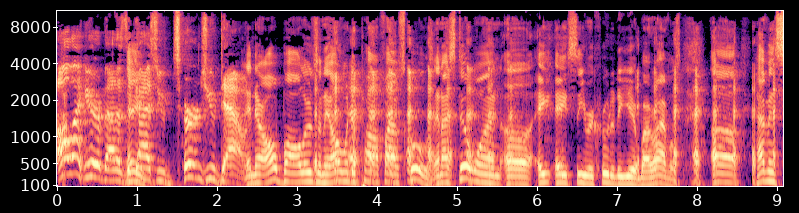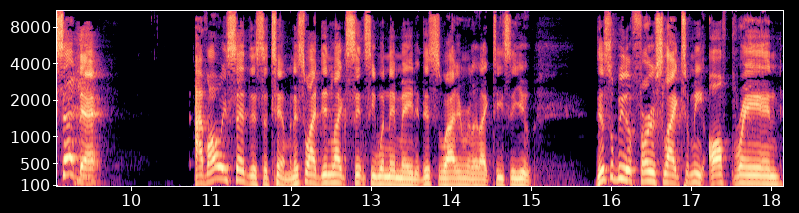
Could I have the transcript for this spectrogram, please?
All I hear about is the hey, guys who turned you down. And they're all ballers, and they all went to Power Five schools. And I still won uh, AAC Recruit of the Year by Rivals. Uh, having said that, I've always said this to Tim, and this is why I didn't like Cincy when they made it. This is why I didn't really like TCU. This will be the first, like to me, off-brand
